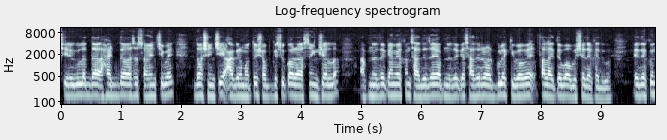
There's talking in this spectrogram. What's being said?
সিঁড়িগুলোর হাইট দেওয়া আছে ছয় বাই দশ ইঞ্চি আগের মতোই সব কিছু করা আছে ইনশাল্লাহ। আপনাদেরকে আমি এখন ছাদে যাই, আপনাদেরকে ছাদের রডগুলো কীভাবে ফালাইতে হবে অবশ্যই দেখা দেবো। এই দেখুন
